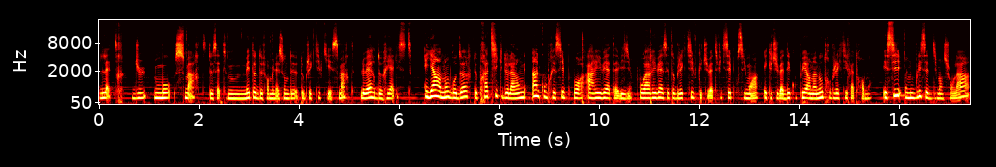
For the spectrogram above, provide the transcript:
lettres du mot SMART, de cette méthode de formulation d'objectif qui est SMART, le R de réaliste. il y a un nombre d'heures de pratique de la langue incompressible pour arriver à ta vision, pour arriver à cet objectif que tu vas te fixer pour six mois et que tu vas découper en un autre objectif à trois mois. Et si on oublie cette dimension-là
